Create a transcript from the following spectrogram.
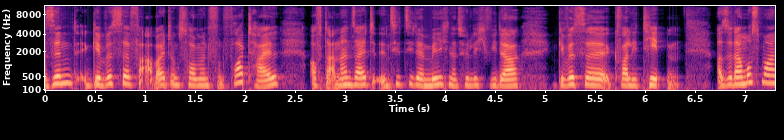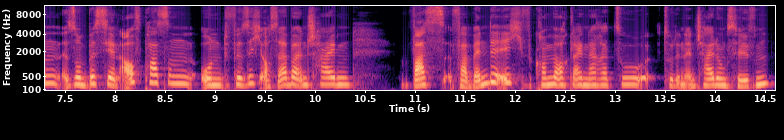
sind gewisse Verarbeitungsformen von Vorteil. Auf der anderen Seite entzieht sie der Milch natürlich wieder gewisse Qualitäten. Also da muss man so ein bisschen aufpassen und für sich auch selber entscheiden, was verwende ich. Kommen wir auch gleich nachher zu, zu den Entscheidungshilfen.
